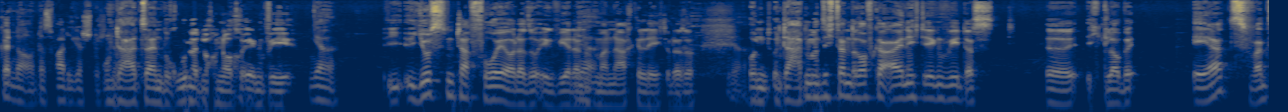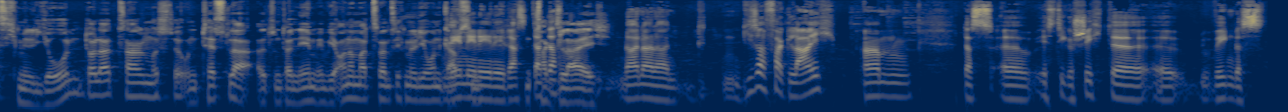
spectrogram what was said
Genau, das war die Geschichte. Und da hat sein Bruder doch noch irgendwie ja. just einen Tag vorher oder so irgendwie dann ja. nochmal nachgelegt oder so. Ja. Und, und da hat man sich dann darauf geeinigt irgendwie, dass äh, ich glaube, er 20 Millionen Dollar zahlen musste und Tesla als Unternehmen irgendwie auch nochmal 20 Millionen gab. Nee, nee, nee, nee, das, das, Vergleich. Das, nein, nein, nein. Dieser Vergleich, ähm, das äh, ist die Geschichte äh, wegen des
